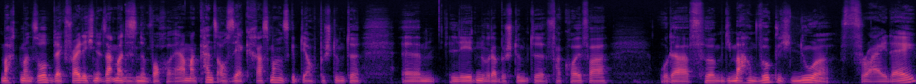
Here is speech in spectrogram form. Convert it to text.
macht man so, Black Friday, ich sag mal, das ist eine Woche. Ja? Man kann es auch sehr krass machen. Es gibt ja auch bestimmte ähm, Läden oder bestimmte Verkäufer oder Firmen, die machen wirklich nur Friday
